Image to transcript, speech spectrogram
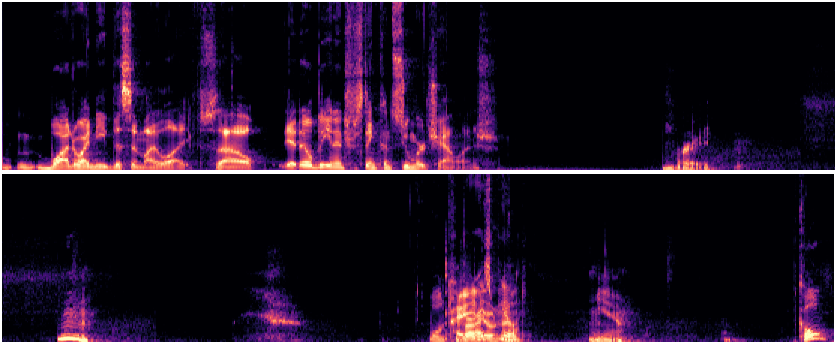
why do I need this in my life? So it, it'll be an interesting consumer challenge. Right. We'll keep I don't know. Yeah. Cool.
